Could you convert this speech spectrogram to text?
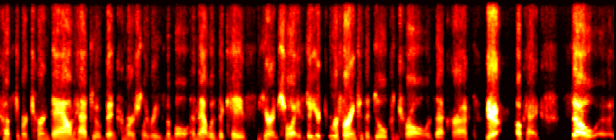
customer turned down had to have been commercially reasonable, and that was the case here in Choice. So you're referring to the dual control, is that correct? Yeah. Okay. So uh,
